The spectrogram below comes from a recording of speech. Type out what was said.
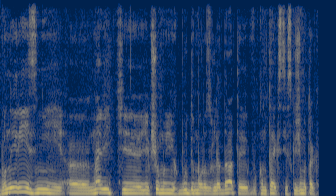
Вони різні, е, навіть е, якщо ми їх будемо розглядати в контексті, скажімо так,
